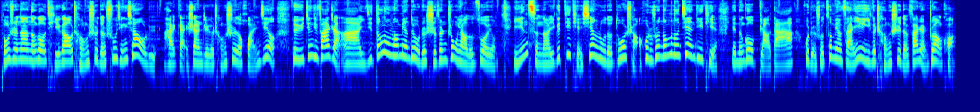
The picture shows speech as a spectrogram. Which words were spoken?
同时呢能够提高城市的出行效率，还改善这个城市的环境，对于经经济发展啊以及等等方面都有着十分重要的作用。也因此呢，一个地铁线路的多少，或者说能不能建地铁，也能够表达或者说侧面反映一个城市的发展状况。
